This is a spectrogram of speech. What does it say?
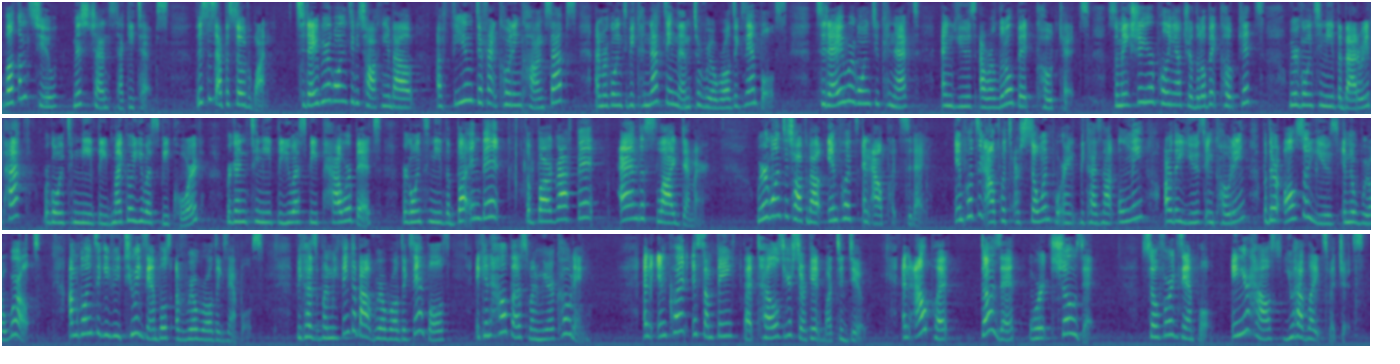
Welcome to Miss Chen's Techie Tips. This is episode one. Today we are going to be talking about a few different coding concepts and we're going to be connecting them to real world examples. Today we're going to connect and use our Little Bit code kits. So make sure you're pulling out your Little Bit code kits. We're going to need the battery pack, we're going to need the micro USB cord, we're going to need the USB power bit, we're going to need the button bit, the bar graph bit, and the slide dimmer. We're going to talk about inputs and outputs today. Inputs and outputs are so important because not only are they used in coding, but they're also used in the real world. I'm going to give you two examples of real world examples because when we think about real world examples, it can help us when we are coding. An input is something that tells your circuit what to do. An output does it or it shows it. So, for example, in your house, you have light switches.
